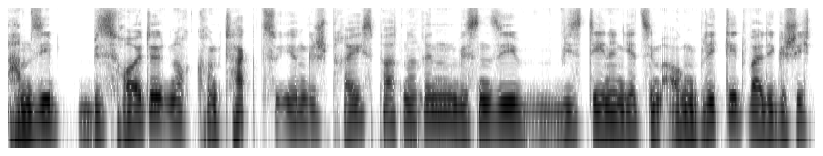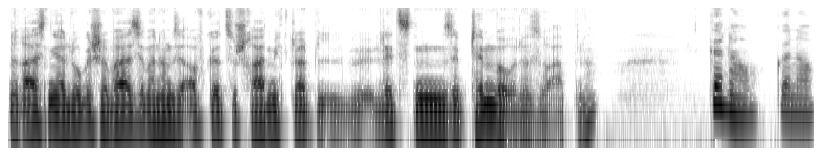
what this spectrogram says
Haben Sie bis heute noch Kontakt zu Ihren Gesprächspartnerinnen? Wissen Sie, wie es denen jetzt im Augenblick geht? Weil die Geschichten reißen ja logischerweise, wann haben Sie aufgehört zu schreiben? Ich glaube, letzten September oder so ab, ne? Genau, genau.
